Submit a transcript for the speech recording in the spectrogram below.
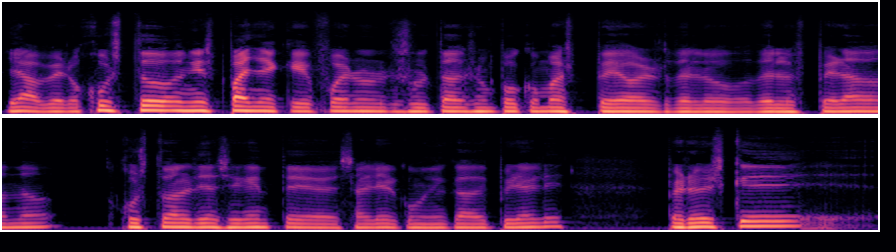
Ya, pero justo en España, que fueron resultados un poco más peores de lo, de lo esperado, ¿no? Justo al día siguiente salía el comunicado de Pirelli. Pero es que.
